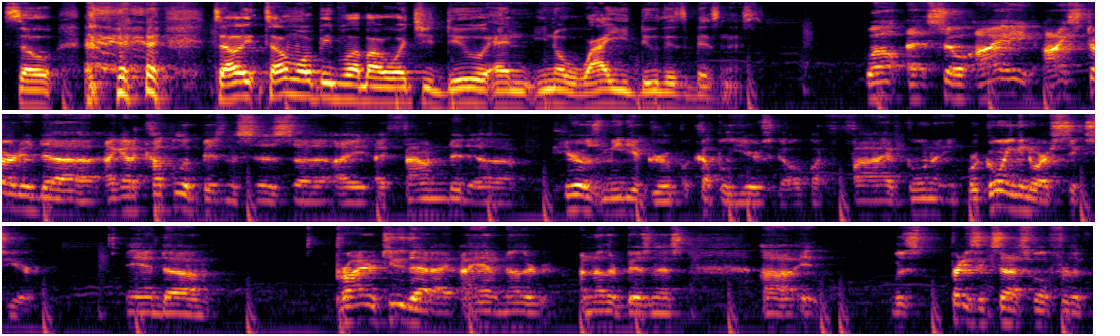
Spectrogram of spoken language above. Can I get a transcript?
So tell tell more people about what you do and you know why you do this business. Well, uh, so I I started. Uh, I got a couple of businesses. Uh, I, I, founded uh, Heroes Media Group a couple of years ago, about five. Going, we're going into our sixth year, and um, prior to that, I, I, had another another business. Uh, it was pretty successful for the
